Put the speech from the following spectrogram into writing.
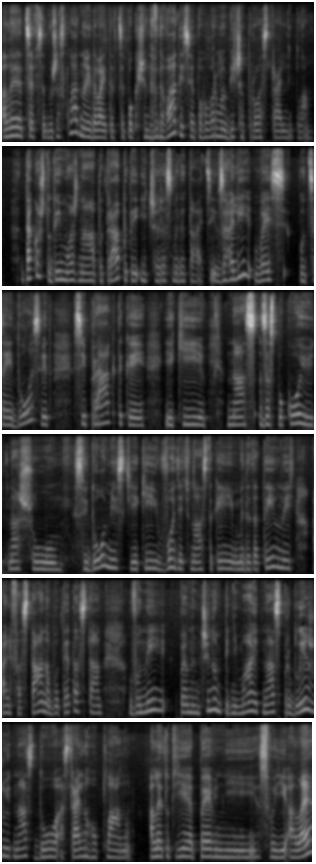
Але це все дуже складно, і давайте в це поки що не вдаватися, поговоримо більше про астральний план. Також туди можна потрапити і через медитації. Взагалі, весь цей досвід, всі практики, які нас заспокоюють нашу свідомість, які вводять в нас такий медитативний альфа-стан або тета-стан, вони певним чином піднімають нас, приближують нас до астрального плану. Але тут є певні свої але,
